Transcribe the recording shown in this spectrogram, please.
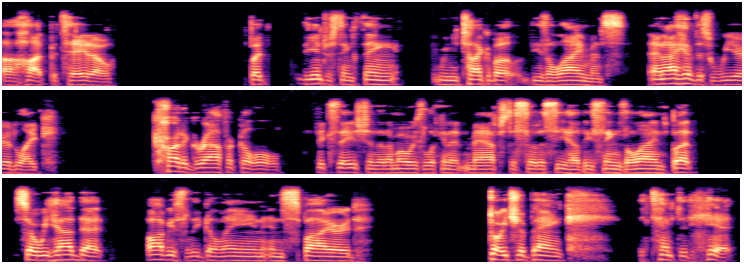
a hot potato. But the interesting thing when you talk about these alignments, and I have this weird like cartographical fixation that I'm always looking at maps to sort of see how these things align. But so we had that obviously Ghislaine inspired Deutsche Bank attempted hit,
